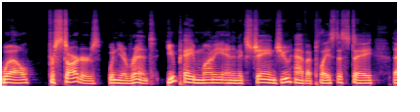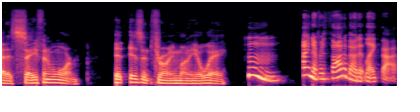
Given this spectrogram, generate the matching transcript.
Well, for starters, when you rent, you pay money and in exchange, you have a place to stay that is safe and warm. It isn't throwing money away. Hmm, I never thought about it like that.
